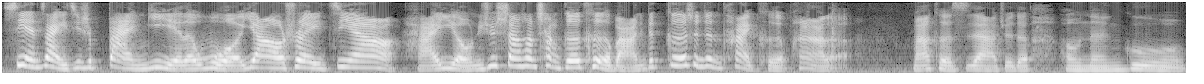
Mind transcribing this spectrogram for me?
现在已经是半夜了，我要睡觉。还有，你去上上唱歌课吧，你的歌声真的太可怕了。马可斯啊，觉得好难过，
